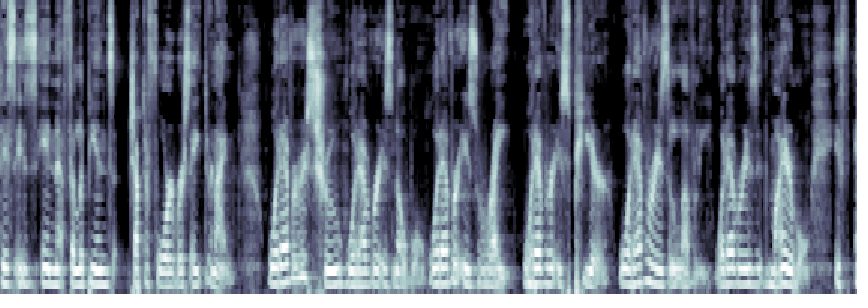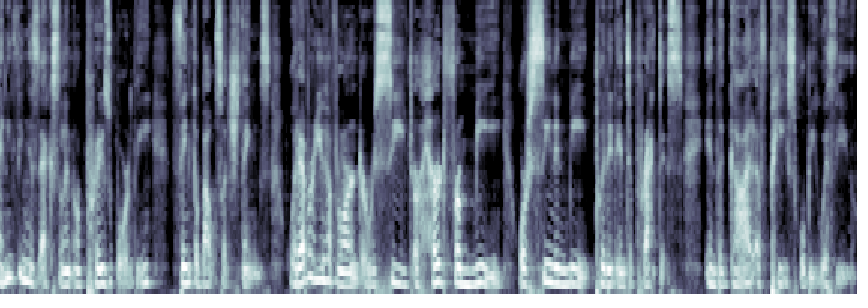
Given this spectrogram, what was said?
this is in Philippians chapter 4, verse 8 through 9. Whatever is true, whatever is noble, whatever is right, whatever is pure, whatever is lovely, whatever is admirable, if anything is excellent or praiseworthy, think about such things. Whatever you have learned or received or heard from me or seen in me, put it into practice. And the God of peace will be with you.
